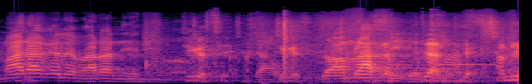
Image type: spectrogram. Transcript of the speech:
মারা গেলে ভাড়া নিয়ে নিব। ঠিক আছে ঠিক আছে। আমরা আছি আমি।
